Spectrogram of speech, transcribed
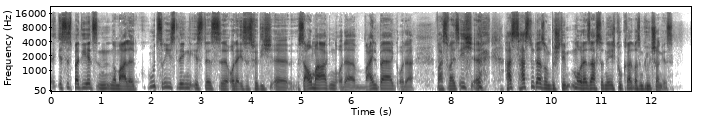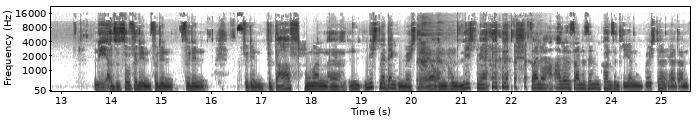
ja. ist es bei dir jetzt ein normaler Gutsriesling? Ist es äh, oder ist es für dich äh, Saumagen oder Weilberg oder was weiß ich. Äh, hast, hast du da so einen bestimmten oder sagst du, nee, ich gucke gerade, was im Kühlschrank ist? Nee, also so für den, für den, für den, für den Bedarf, wo man äh, nicht mehr denken möchte, ja, und, und nicht mehr seine alle seine Sinnen konzentrieren möchte, ja, dann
